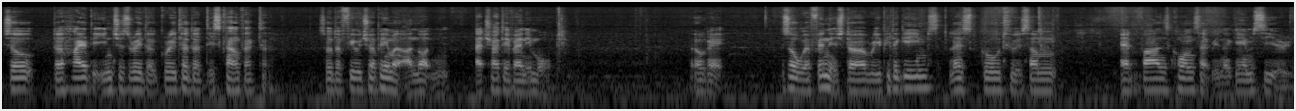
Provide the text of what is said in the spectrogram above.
So the higher the interest rate, the greater the discount factor. So the future payment are not attractive anymore. Okay, so we finished the repeated games. Let's go to some advanced concept in the game theory.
